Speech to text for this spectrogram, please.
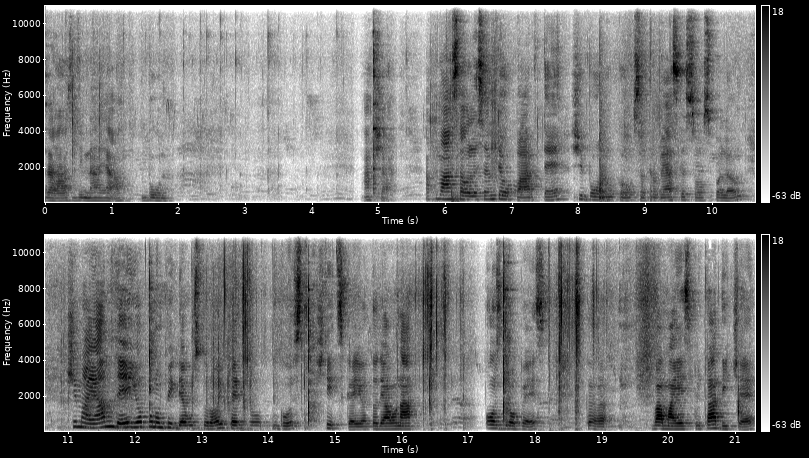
ras din aia bun. Așa. Acum asta o lăsăm deoparte și bolul, că o să trebuiască să o spălăm. Și mai am de, eu pun un pic de usturoi pentru gust. Știți că eu totdeauna o zdrobesc, că v-am mai explicat de ce.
